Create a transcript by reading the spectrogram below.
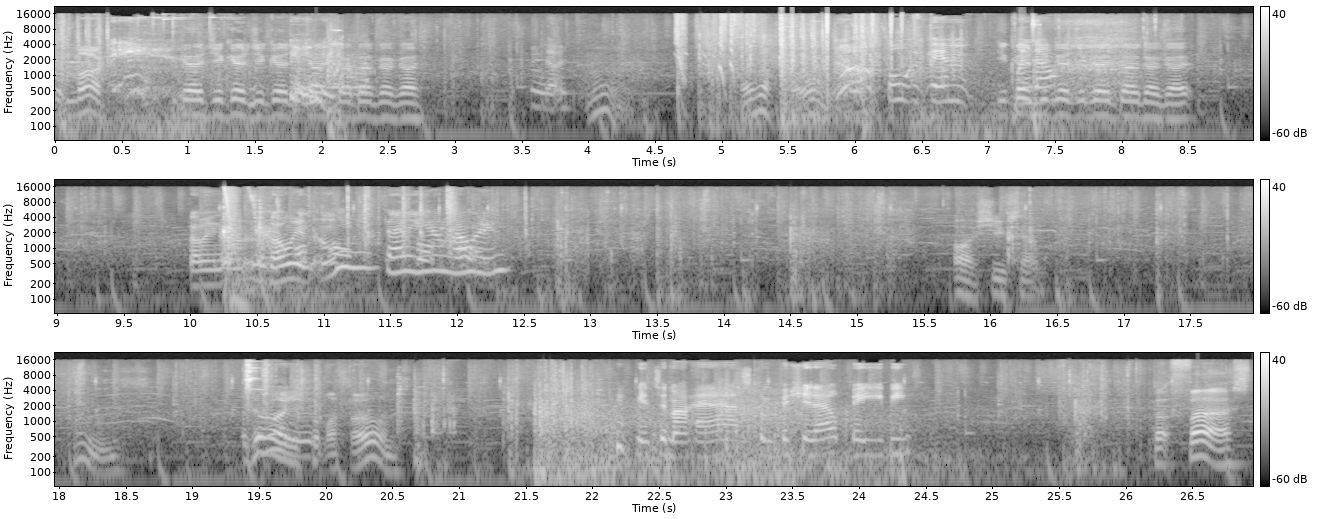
But look. Good, you're good, you're good. Go, go, go, go, go. I'm going. There's a phone. Oh, um, You're good, window. you're good, you're good. Go, go, go. Going, going, I'm going. Oh, daddy, I'm going. Oh, it's you, Sam. Hmm. I don't know, I just put my phone. It's in my ass. Come fish it out, baby. But first,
